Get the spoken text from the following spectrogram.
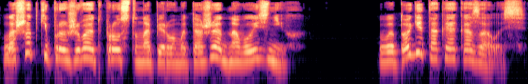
лошадки проживают просто на первом этаже одного из них. В итоге так и оказалось.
